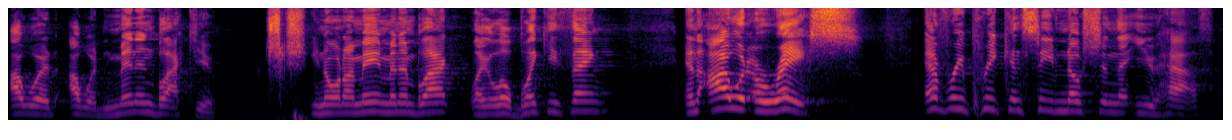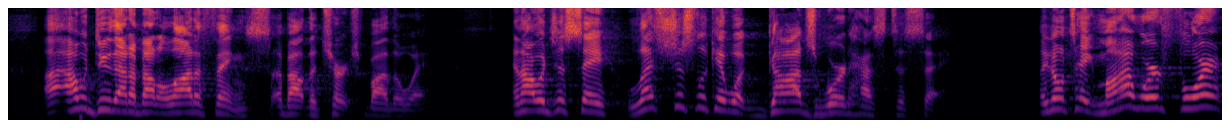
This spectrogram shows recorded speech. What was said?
I would I would men in black you. You know what I mean? Men in black, like a little blinky thing. And I would erase every preconceived notion that you have I would do that about a lot of things about the church, by the way. And I would just say, let's just look at what God's word has to say. Like, don't take my word for it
